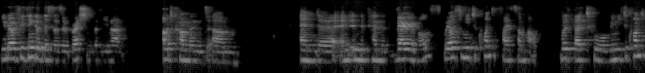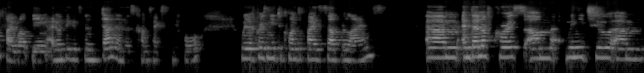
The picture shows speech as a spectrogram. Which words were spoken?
you know, if we think of this as regression with, you know, outcome and um, and uh, and independent variables, we also need to quantify somehow with that tool. We need to quantify well-being. I don't think it's been done in this context before. We'll of course need to quantify self-reliance, um, and then of course um, we need to um,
